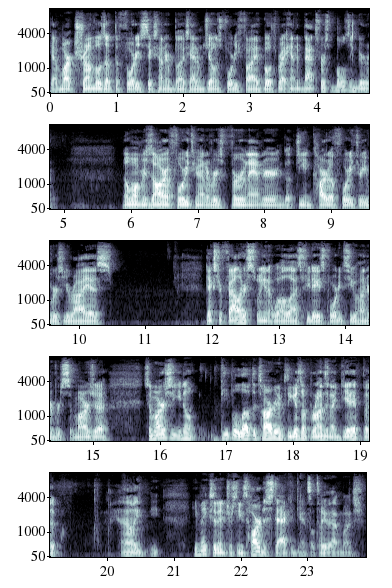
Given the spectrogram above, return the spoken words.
Got Mark Trumbo's up to forty six hundred bucks. Adam Jones, forty five. Both right handed bats versus Bolsinger. Nomar Mazara, 4,300 versus Verlander. Giancarlo, 43 versus Urias. Dexter Fowler swinging it well the last few days, 4,200 versus Samardzija. Samardzija, you know, people love to target him because he gives up runs, and I get it, but know, he, he, he makes it interesting. He's hard to stack against, I'll tell you that much.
